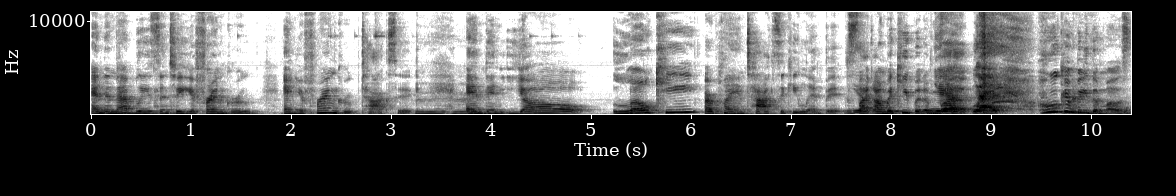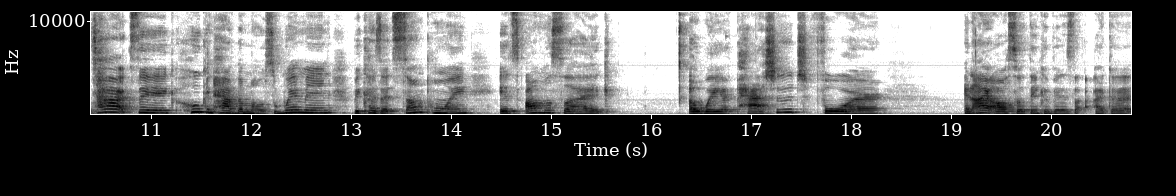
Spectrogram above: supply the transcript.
and then that bleeds into your friend group, and your friend group toxic, mm-hmm. and then y'all low key are playing toxic Olympics. Yeah. Like I'm gonna keep it a Yeah. buck. Like who can be the most toxic? Who can have the most women? Because at some point, it's almost like a way of passage for and I also think of it as like a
